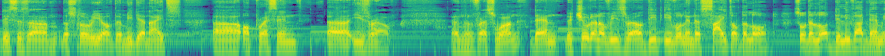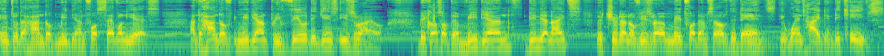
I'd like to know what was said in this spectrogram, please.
This is um, the story of the Midianites uh, oppressing uh, Israel. And in verse 1, then the children of Israel did evil in the sight of the Lord. So the Lord delivered them into the hand of Midian for seven years. And the hand of Midian prevailed against Israel. Because of the Midian, Midianites, the children of Israel made for themselves the dens. They went hiding, the caves,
